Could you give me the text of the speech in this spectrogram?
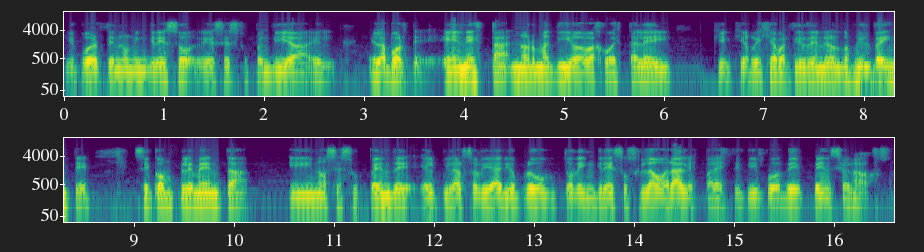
y poder tener un ingreso, eh, se suspendía el, el aporte. En esta normativa, bajo esta ley, que, rige a partir de enero del 2020, se complementa y no se suspende el pilar solidario producto de ingresos laborales para este tipo de pensionados.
